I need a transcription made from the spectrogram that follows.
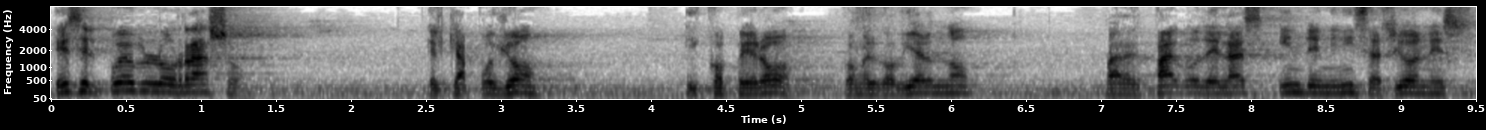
Es el pueblo raso el que apoyó y cooperó con el gobierno para el pago de las indemnizaciones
